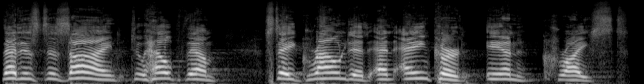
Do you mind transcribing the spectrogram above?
that is designed to help them stay grounded and anchored in Christ.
